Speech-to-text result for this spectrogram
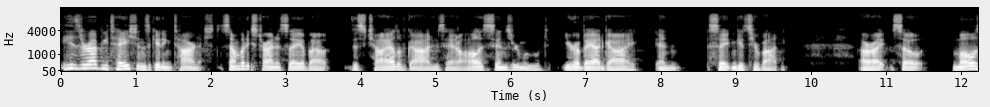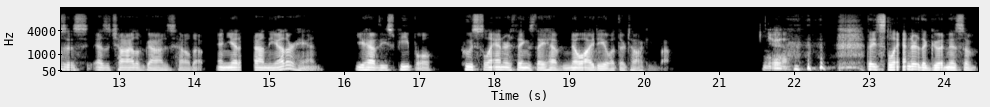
his reputation's getting tarnished. Somebody's trying to say about this child of God who's had all his sins removed, you're a bad guy and Satan gets your body. All right. So Moses as a child of God is held up. And yet on the other hand, you have these people who slander things they have no idea what they're talking about. Yeah. they slander the goodness of,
